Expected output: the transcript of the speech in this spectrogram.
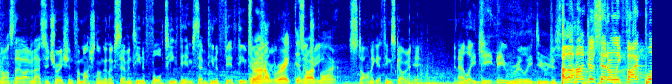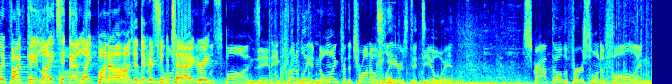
Can't stay alive in that situation for much longer though. 17 of 14 for him, 17 of 15 for Toronto Astro. break this hard LAG point. Starting to get things going here. And LAG, they really do just. Alejandro said only 5.5k likes. Hit that like button, Alejandro. Give it a super chat. I agree. Spawns and incredibly annoying for the Toronto players to deal with. Scrap though, the first one to fall, and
